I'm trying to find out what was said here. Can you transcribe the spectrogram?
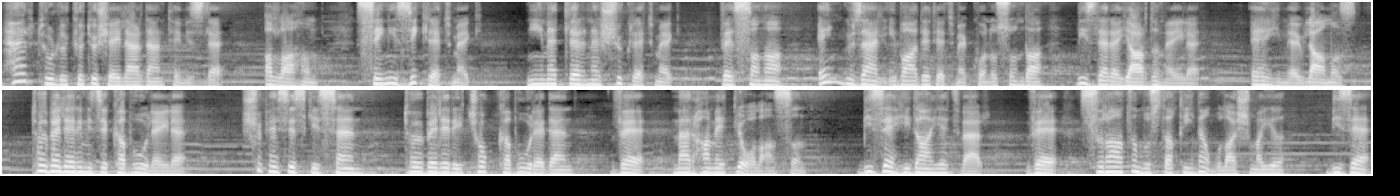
her türlü kötü şeylerden temizle.'' Allah'ım seni zikretmek, nimetlerine şükretmek ve sana en güzel ibadet etmek konusunda bizlere yardım eyle. Ey Mevlamız, tövbelerimizi kabul eyle. Şüphesiz ki sen tövbeleri çok kabul eden ve merhametli olansın. Bize hidayet ver ve sırat-ı mustakime ulaşmayı bize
